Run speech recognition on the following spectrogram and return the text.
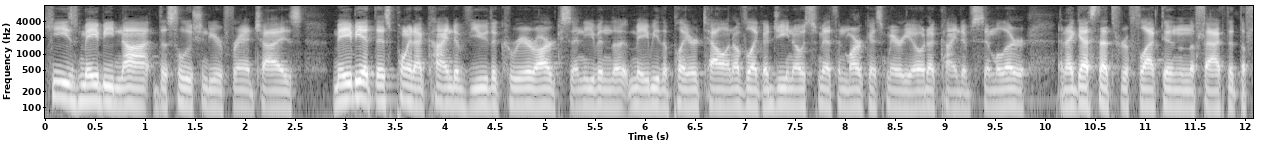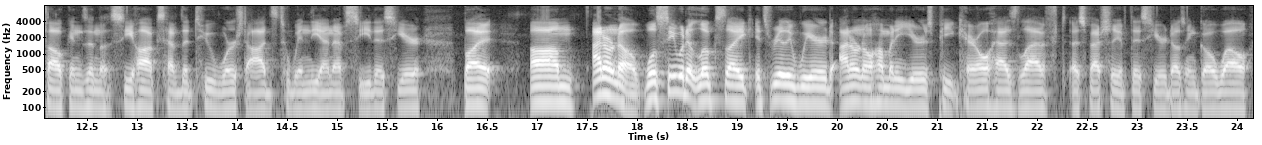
he's maybe not the solution to your franchise. Maybe at this point, I kind of view the career arcs and even the maybe the player talent of like a Geno Smith and Marcus Mariota kind of similar. And I guess that's reflected in the fact that the Falcons and the Seahawks have the two worst odds to win the NFC this year. But um, I don't know. We'll see what it looks like. It's really weird. I don't know how many years Pete Carroll has left, especially if this year doesn't go well.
